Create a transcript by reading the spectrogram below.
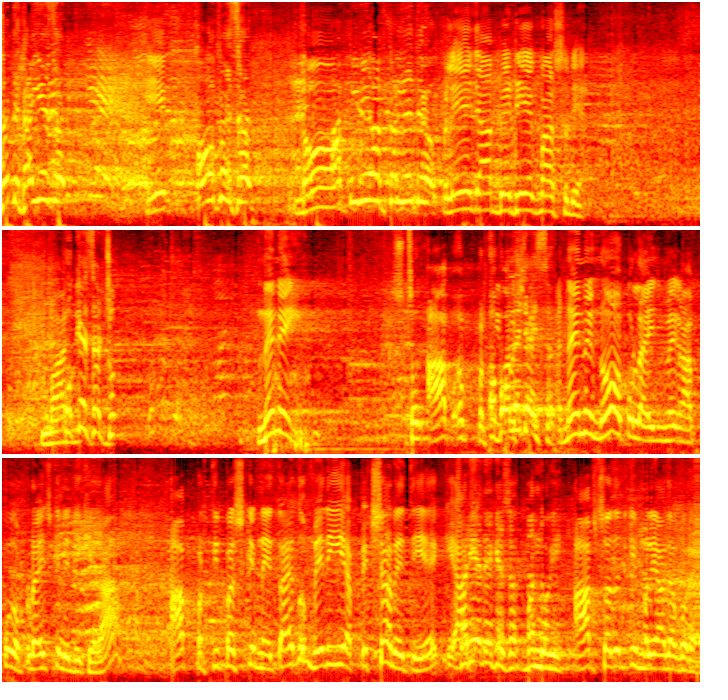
सर दिखाइए सर। एक ऑफ़ है सर। नो आप टीवी ऑफ़ कर देते हो। प्लीज़ आप बैठिए एक बात सुनिए। ओके सर नहीं नहीं। आप अब प्रतिपक्ष- Apologize, sir. नहीं नहीं नो अपोलाइज मैं आपको अपोलाइज के लिए कह रहा। आप प्रतिपक्ष के नेता है तो मेरी ये अपेक्षा रहती है कि सर आप, ये देखिए सर बंद होगी। आप सदन की मर्यादा को रहे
